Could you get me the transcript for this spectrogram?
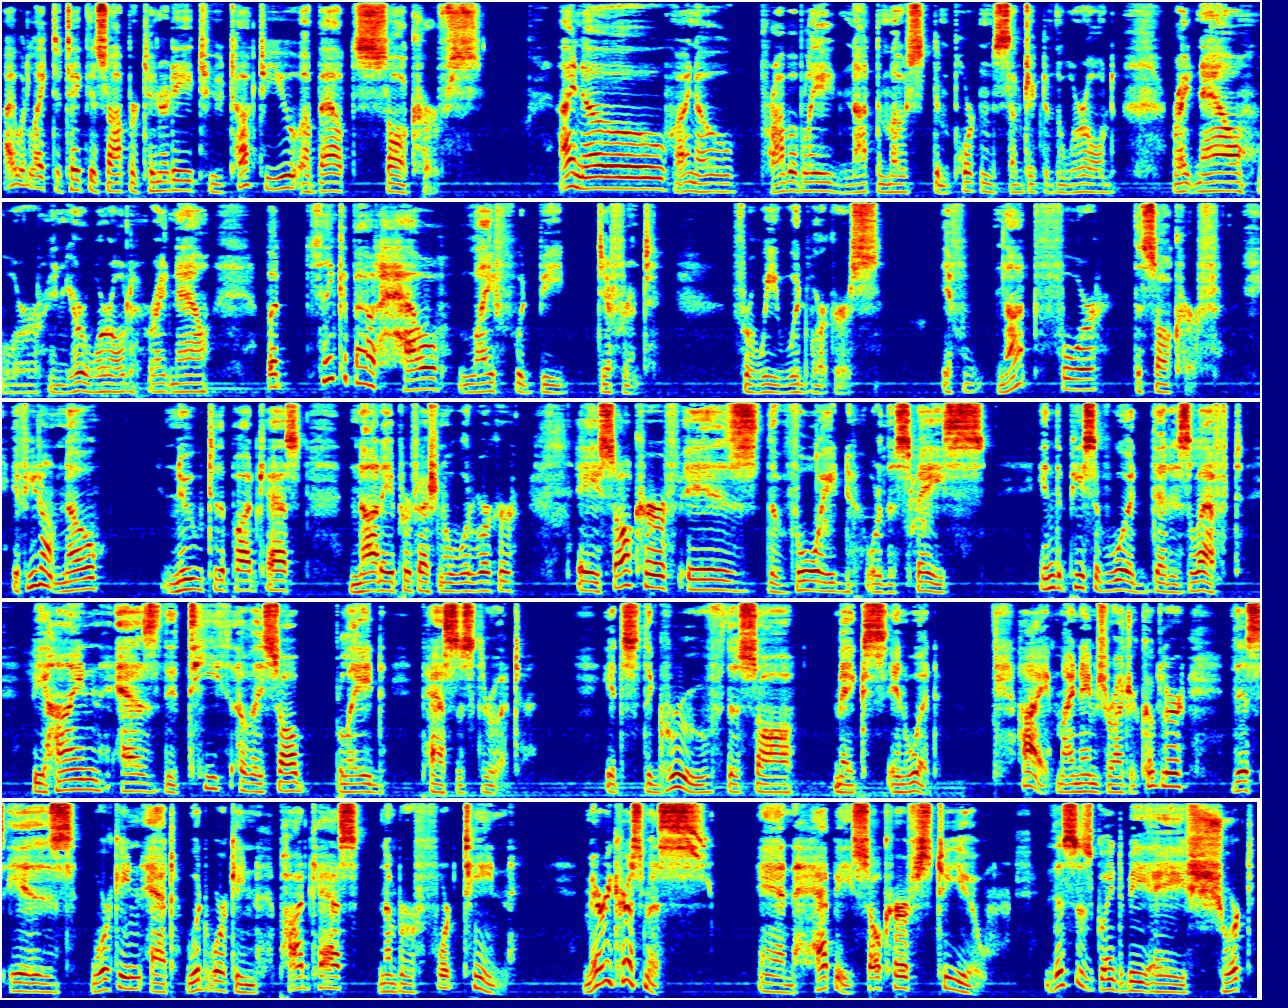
I would like to take this opportunity to talk to you about saw kerfs. I know, I know, probably not the most important subject of the world right now or in your world right now, but think about how life would be different for we woodworkers if not for the saw kerf. If you don't know, new to the podcast, not a professional woodworker, a saw kerf is the void or the space in the piece of wood that is left behind as the teeth of a saw blade passes through it. It's the groove the saw makes in wood. Hi, my name's Roger Kugler. This is Working at Woodworking podcast number 14. Merry Christmas and happy saw kerfs to you. This is going to be a short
